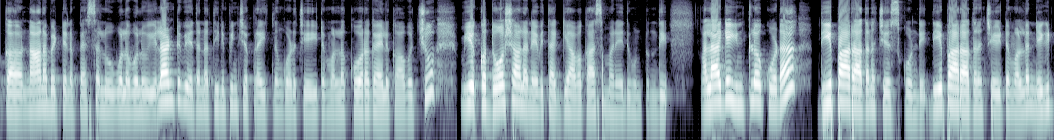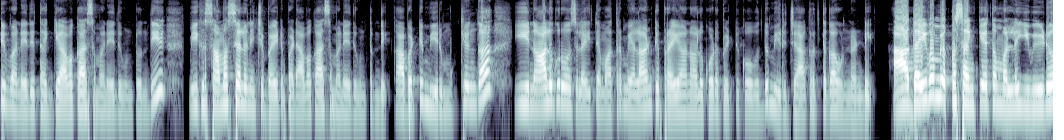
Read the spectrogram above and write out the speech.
ఒక నానబెట్టిన పెసలు ఉలవలు ఇలాంటివి ఏదన్నా తినిపించే ప్రయత్నం కూడా చేయటం వల్ల కూరగాయలు కావచ్చు మీ యొక్క దోషాలు అనేవి తగ్గే అవకాశం అనేది ఉంటుంది. అలాగే ఇంట్లో కూడా దీపారాధన చేసుకోండి. దీపారాధన చేయటం వల్ల నెగిటివ్ అనేది తగ్గే అవకాశం అనేది ఉంటుంది. మీకు సమస్యల నుంచి బయటపడే అవకాశం అనేది ఉంటుంది. కాబట్టి మీరు ముఖ్యంగా ముఖ్యంగా ఈ నాలుగు రోజులైతే మాత్రం ఎలాంటి ప్రయాణాలు కూడా పెట్టుకోవద్దు. మీరు జాగ్రత్తగా ఉండండి. ఆ దైవం యొక్క సంకేతం వల్ల ఈ వీడియో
